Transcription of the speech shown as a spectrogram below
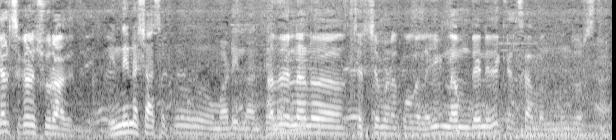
ಕೆಲಸಗಳು ಶುರು ಆಗುತ್ತೆ. ಹಿಂದಿನ ಶಾಸಕರು ಮಾಡಿಲ್ಲ ಅಂತ ಅದು ನಾನು ಚರ್ಚೆ ಮಾಡಕ್ಕೆ ಹೋಗಲ್ಲ. ಈಗ ನಮ್ದೇನಿದೆ ಕೆಲಸ ಮುಂದುವರಿಸ್ತೀವಿ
